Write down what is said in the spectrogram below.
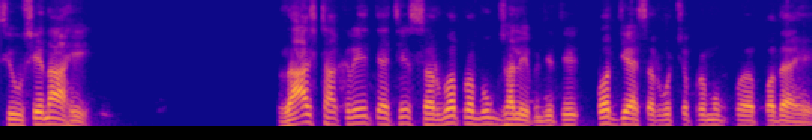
शिवसेना आहे राज ठाकरे त्याचे सर्व प्रमुख झाले म्हणजे ते पद जे आहे सर्वोच्च प्रमुख पद आहे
